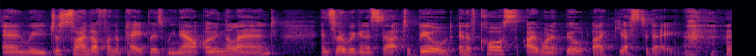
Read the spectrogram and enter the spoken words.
And we just signed off on the papers. We now own the land. And so we're going to start to build. And of course, I want it built like yesterday.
